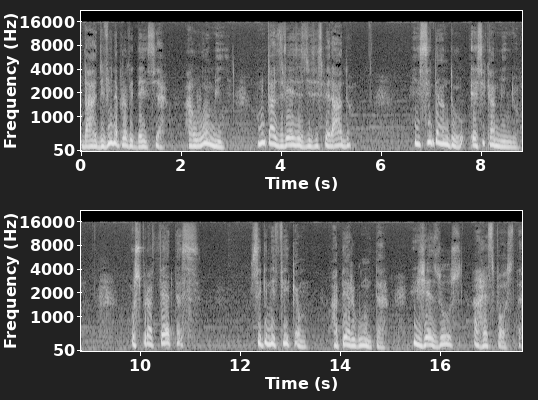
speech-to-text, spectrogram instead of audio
da divina providência ao homem, muitas vezes desesperado, ensinando esse caminho. Os profetas significam a pergunta e Jesus a resposta.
